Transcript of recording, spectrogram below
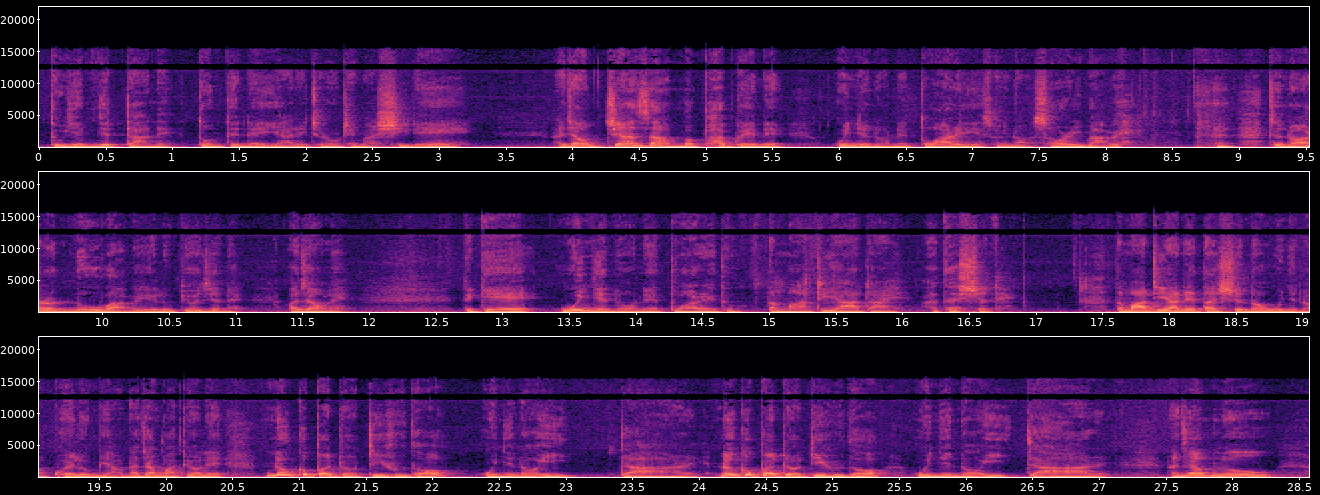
သူ့ရဲ့မေတ္တာနဲ့တွင်တင်တဲ့အရာတွေကျွန်တော်တို့ထင်မှာရှိတယ်။အဲကြောင့်ကျမ်းစာမဖတ်ဘဲနဲ့ဝိညာဉ်တော်နဲ့သွားရဲဆိုရင်တော့ sorry ပါပဲ။ကျွန်တော်ကတော့ no ပါပဲလို့ပြောချင်တယ်။ဘာကြောင့်လဲတကယ်ဝိညာဉ်တော်နဲ့သွားတဲ့သူတမန်တရားအတိုင်းအသက်ရှင်တယ်တမန်တရားနဲ့တန်ရှင်သောဝိညာဉ်တော်ခွဲလို့မရအောင်ဒါကြောင့်မပြောလဲနှုတ်ကပတ်တော်တည်ဟုသောဝိညာဉ်တော်ဤ ဒါတဲ့နှုတ်ကပတ်တော်တည်ဟုသောဝိညာဉ်တော်ဤဒါတဲ့ဒါကြောင့်မလို့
